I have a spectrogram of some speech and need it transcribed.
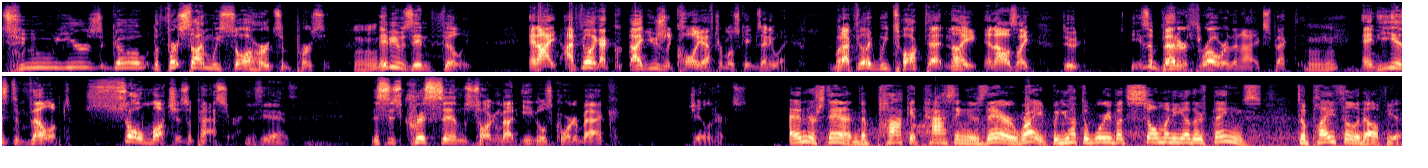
two years ago, the first time we saw Hurts in person. Mm-hmm. Maybe it was in Philly, and I, I feel like I, I usually call you after most games anyway, but I feel like we talked that night, and I was like, dude. He's a better thrower than I expected. Mm-hmm. And he has developed so much as a passer. Yes, he has. This is Chris Sims talking about Eagles quarterback Jalen Hurts. I understand the pocket passing is there, right, but you have to worry about so many other things to play Philadelphia.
